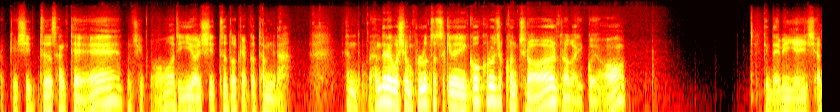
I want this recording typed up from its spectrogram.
이렇게 시트 상태 보시고 2열 시트도 깨끗합니다. 핸- 핸들에 보시면 블루투스 기능이 있고 크루즈 컨트롤 들어가 있고요. 이렇게 내비게이션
